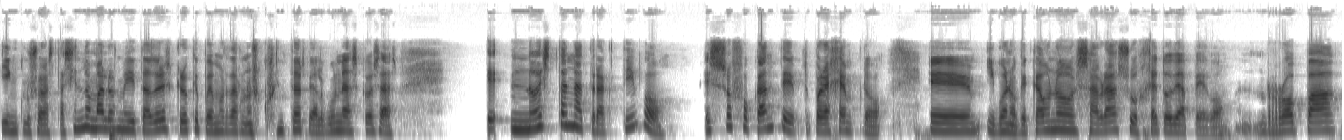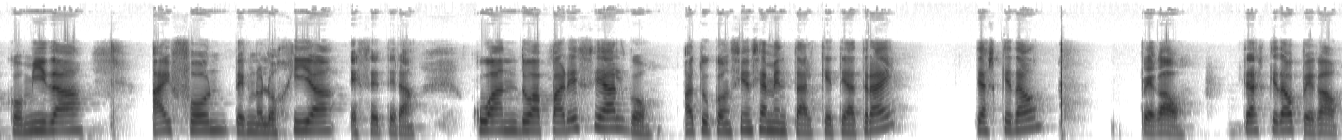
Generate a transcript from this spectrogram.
incluso hasta siendo malos meditadores creo que podemos darnos cuenta de algunas cosas. No es tan atractivo, es sofocante. Por ejemplo, eh, y bueno, que cada uno sabrá su objeto de apego: ropa, comida, iPhone, tecnología, etcétera. Cuando aparece algo a tu conciencia mental que te atrae, te has quedado pegado. Te has quedado pegado.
